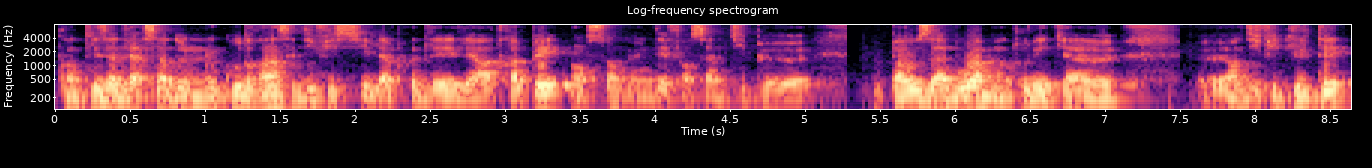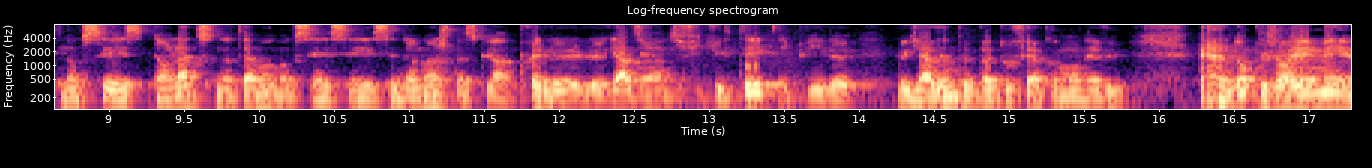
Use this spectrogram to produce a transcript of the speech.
quand les adversaires donnent le coup de rein, c'est difficile après de les, rattraper. On sent une défense un petit peu, pas aux abois, mais en tous les cas en difficulté. Donc c'est dans l'axe notamment. Donc c'est dommage parce qu'après le, le, gardien est en difficulté et puis le, le gardien ne peut pas tout faire comme on l'a vu. Donc j'aurais aimé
